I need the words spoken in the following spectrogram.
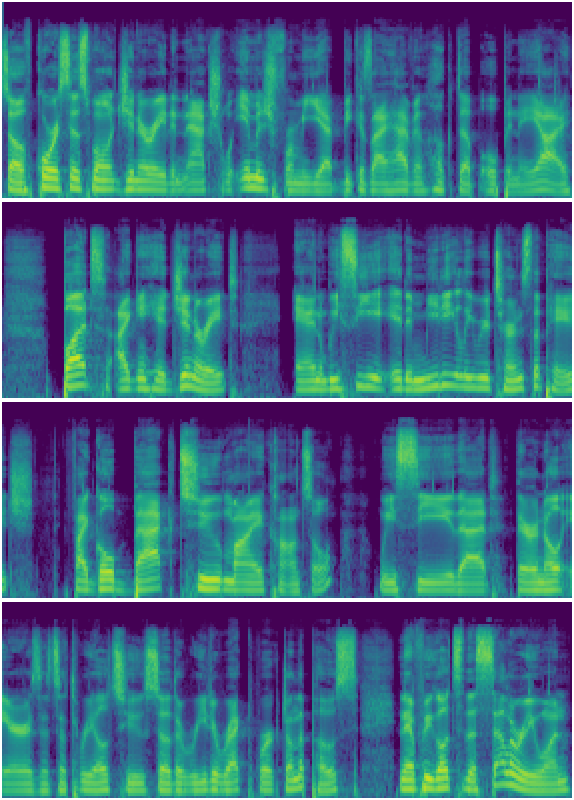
So of course this won't generate an actual image for me yet because I haven't hooked up OpenAI, but I can hit generate and we see it immediately returns the page. If I go back to my console, we see that there are no errors. It's a 302, so the redirect worked on the post. And if we go to the celery one,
